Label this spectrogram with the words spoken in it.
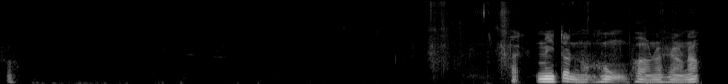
โอ้ มีต้นหงพร้อมนะพี่น้องเนาะ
